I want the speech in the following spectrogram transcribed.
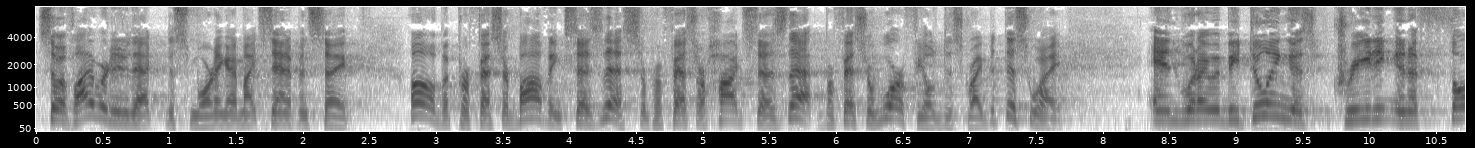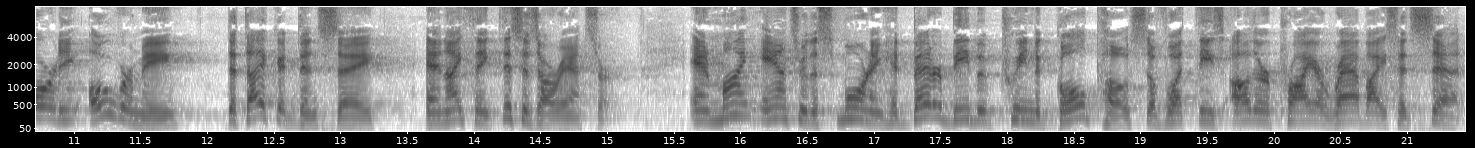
So if I were to do that this morning, I might stand up and say, Oh, but Professor Bavinck says this, or Professor Hodge says that, Professor Warfield described it this way. And what I would be doing is creating an authority over me that I could then say, and I think this is our answer. And my answer this morning had better be between the goalposts of what these other prior rabbis had said.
